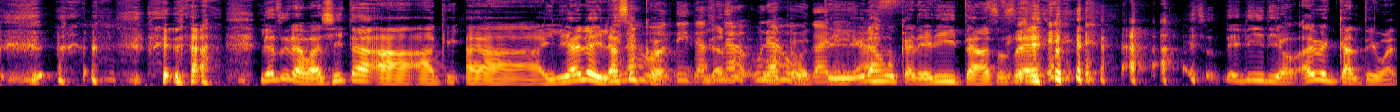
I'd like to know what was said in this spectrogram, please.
Le hace una mallita a, a, Iliana y le hace. Unas, unas bucaneras. Unas bucaneritas, o sea. es un delirio. A mí me encanta igual.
